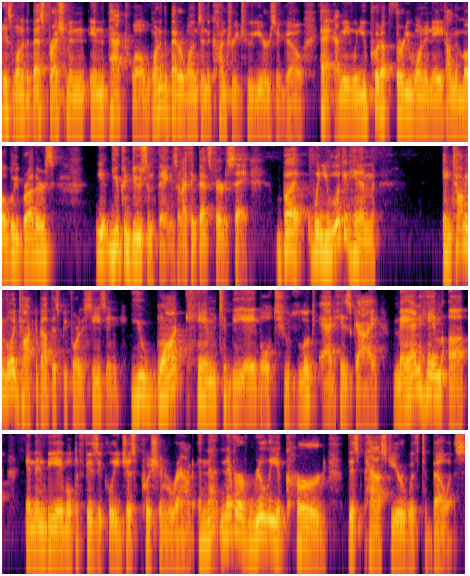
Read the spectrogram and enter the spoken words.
is one of the best freshmen in the Pac 12, one of the better ones in the country two years ago. Heck, I mean, when you put up 31 and 8 on the Mobley brothers, you, you can do some things. And I think that's fair to say. But when you look at him, and Tommy Lloyd talked about this before the season. You want him to be able to look at his guy, man him up, and then be able to physically just push him around. And that never really occurred this past year with Tubelis.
